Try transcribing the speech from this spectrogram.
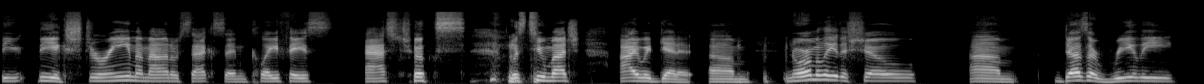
the the extreme amount of sex and Clayface ass jokes was too much, I would get it. Um, normally the show um does a really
